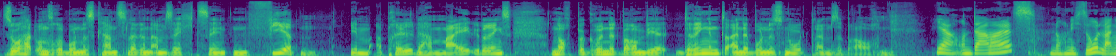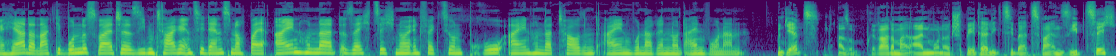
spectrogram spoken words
So hat unsere Bundeskanzlerin am 16.04. im April, wir haben Mai übrigens, noch begründet, warum wir dringend eine Bundesnotbremse brauchen. Ja, und damals, noch nicht so lange her, da lag die bundesweite 7-Tage-Inzidenz noch bei 160 Neuinfektionen pro 100.000 Einwohnerinnen und Einwohnern. Und jetzt, also gerade mal einen Monat später, liegt sie bei 72.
